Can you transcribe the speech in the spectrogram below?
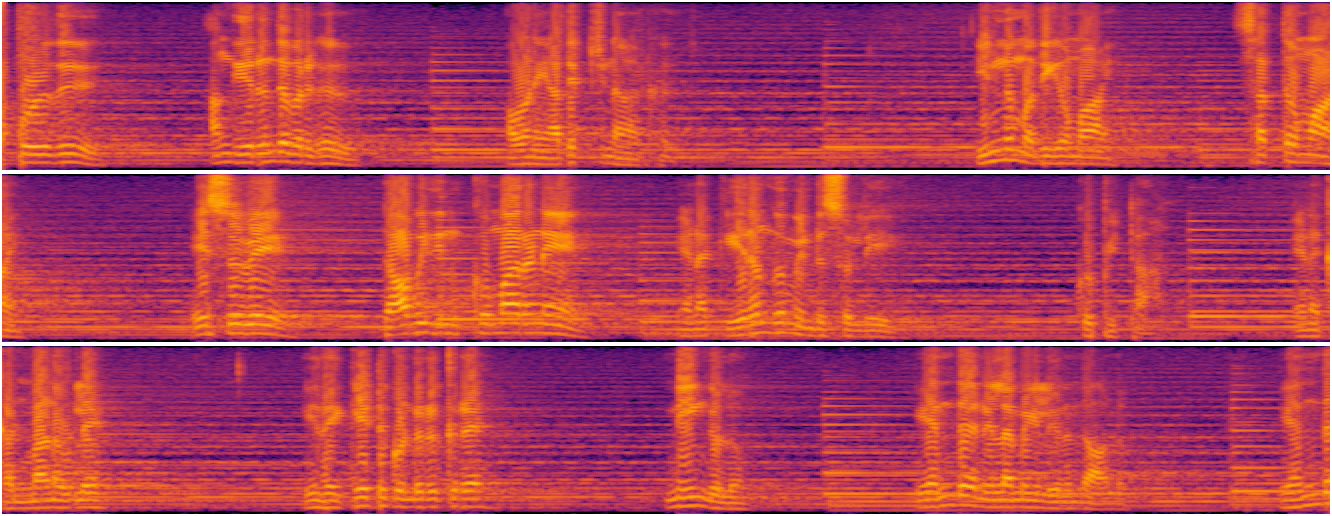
அப்பொழுது அங்கு இருந்தவர்கள் அவனை அதற்றினார்கள். இன்னும் அதிகமாய் சத்தமாய் இயேசுவே தாவிதின் குமாரனே எனக்கு இறங்கும் என்று சொல்லி கூப்பிட்டான். எனக்கு அன்பானவர்களே இதை கேட்டுக்கொண்டிருக்கிற நீங்களும் எந்த நிலைமையில் இருந்தாலும் எந்த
